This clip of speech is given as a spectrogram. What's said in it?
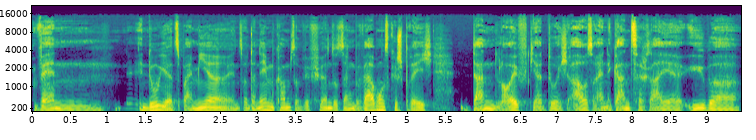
wenn du jetzt bei mir ins Unternehmen kommst und wir führen sozusagen ein Bewerbungsgespräch, dann läuft ja durchaus eine ganze Reihe über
